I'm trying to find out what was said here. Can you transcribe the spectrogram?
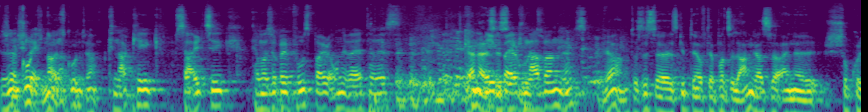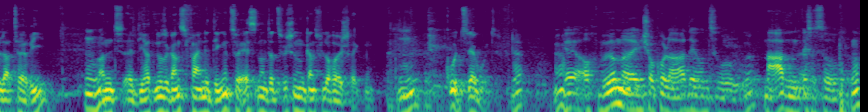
Das ist, ist gut, schlecht, Nein, ist gut, ja. Knackig, salzig, kann man so beim Fußball ohne weiteres ja, nein, es ist sehr knabbern. Ne? Ja, das ist, äh, es gibt ja auf der Porzellangasse eine Schokolaterie. Mhm. Und äh, die hat nur so ganz feine Dinge zu essen und dazwischen ganz viele Heuschrecken. Mhm. Gut, sehr gut. Ja. Ja. ja. auch Würmer in Schokolade und so. Ne? Maden, also so. Ne?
